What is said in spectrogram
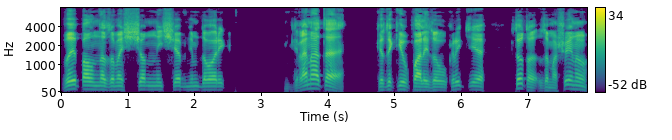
выпал на замощенный щебнем дворик. «Граната!» Казаки упали за укрытие, кто-то за машину,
